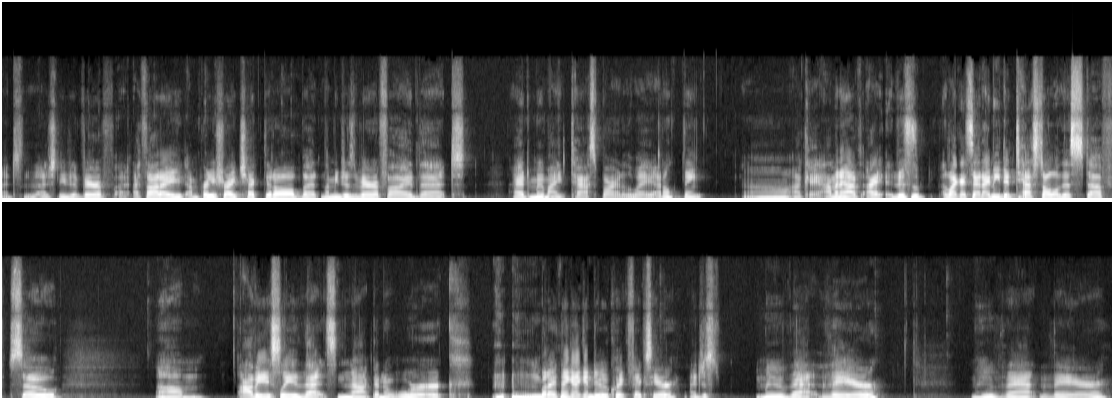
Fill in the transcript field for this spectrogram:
I just, I just need to verify. I thought I, I'm pretty sure I checked it all, but let me just verify that I had to move my taskbar out of the way. I don't think, uh, okay, I'm going to have, I, this is, like I said, I need to test all of this stuff. So, um, obviously that's not going to work, but I think I can do a quick fix here. I just move that there, move that there,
